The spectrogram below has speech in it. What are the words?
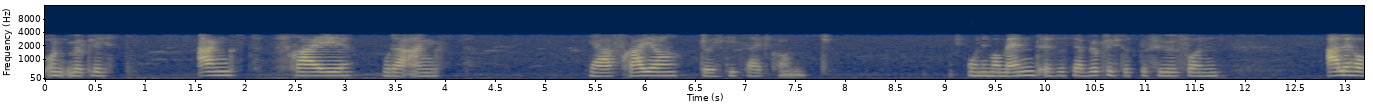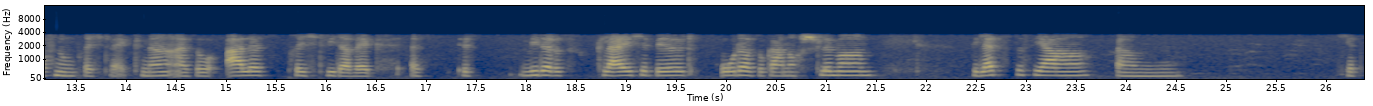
und möglichst angstfrei oder Angst ja freier durch die Zeit kommst. Und im Moment ist es ja wirklich das Gefühl von alle Hoffnung bricht weg, ne? Also alles bricht wieder weg. Es ist wieder das gleiche Bild oder sogar noch schlimmer wie letztes Jahr. Ähm, jetzt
